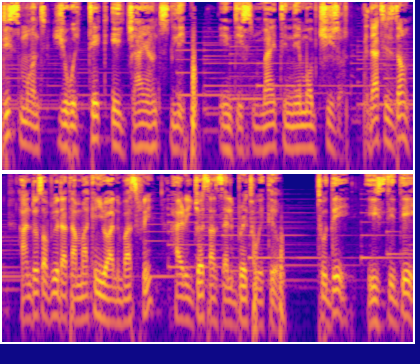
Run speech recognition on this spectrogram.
This month, you will take a giant leap in this mighty name of Jesus. That is done. And those of you that are marking your anniversary, I rejoice and celebrate with you. Today is the day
